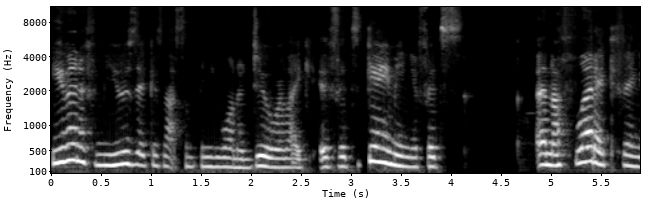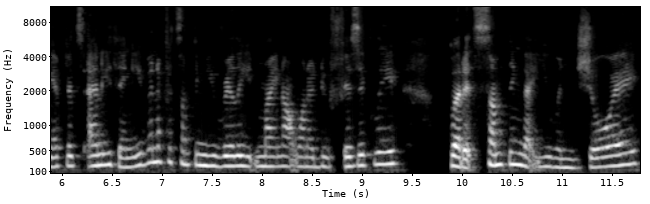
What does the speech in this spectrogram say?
even if music is not something you want to do or like if it's gaming if it's an athletic thing if it's anything even if it's something you really might not want to do physically but it's something that you enjoy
